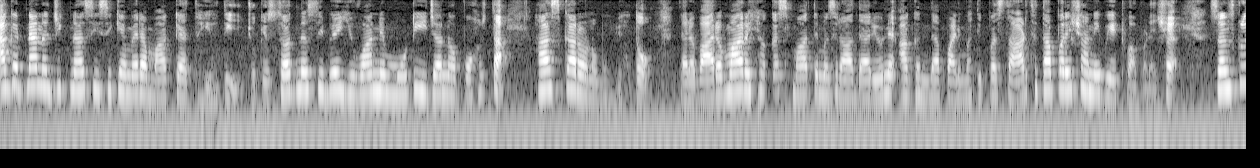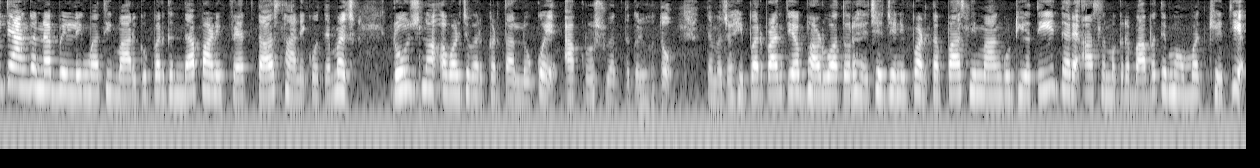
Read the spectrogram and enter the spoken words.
આ ઘટના નજીકના સીસી કેમેરામાં કેદ થઈ હતી. જોકે સદનસીબે યુવાનને મોટી ઈજા ન પહોંચતા હાશકાર અનુભવ્યો હતો. ત્યારે વારંવાર અહીં અકસ્માત તેમજ રાહદારીઓને આ ગંદા પાણીમાંથી પસાર થતા પરેશાની વેઠવા પડે છે. સંસ્કૃતિ આંગણના બિલ્ડિંગમાંથી માર્ગ ઉપર ગંદા પાણી ફેંકતા સ્થાનિકો તેમજ રોજના અવરજવર કરતા લોકોએ આક્રોશ વ્યક્ત કર્યો હતો. તેમજ અહીં પરપ્રાંતીય ભાડુઆતો રહે છે જેની પણ તપાસની માંગ ઉઠી હતી, ત્યારે આ સમગ્ર બાબતે મોહમ્મદ ખેતીએ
